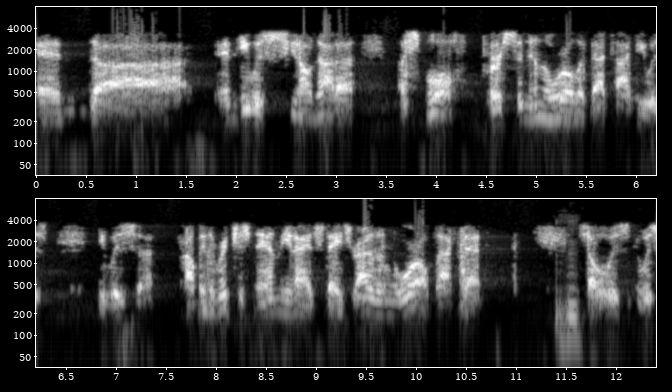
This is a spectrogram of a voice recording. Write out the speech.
And uh, and he was, you know, not a a small person in the world at that time. He was he was uh, probably the richest man in the United States, rather than the world back then. Mm-hmm. So it was it was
